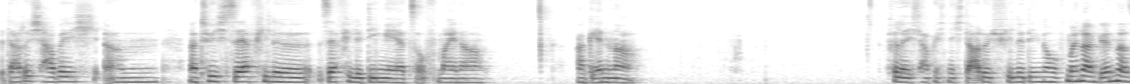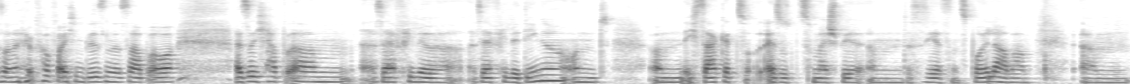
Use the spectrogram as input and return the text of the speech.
dadurch habe ich ähm, natürlich sehr viele, sehr viele Dinge jetzt auf meiner Agenda. Vielleicht habe ich nicht dadurch viele Dinge auf meiner Agenda, sondern einfach, weil ich ein Business habe. Aber also ich habe ähm, sehr viele, sehr viele Dinge und ähm, ich sage jetzt, also zum Beispiel, ähm, das ist jetzt ein Spoiler, aber ähm,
